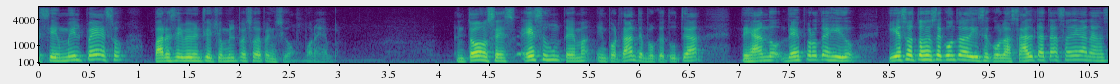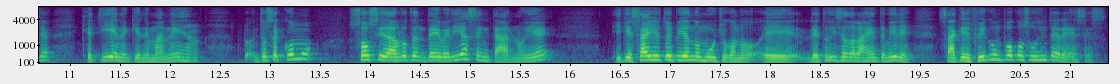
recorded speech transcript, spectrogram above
100 mil pesos, va a recibir 28 mil pesos de pensión, por ejemplo. Entonces, eso es un tema importante porque tú estás dejando desprotegido y eso entonces se contradice con las altas tasas de ganancia que tienen quienes manejan. Entonces, como sociedad nosotros debería sentarnos y, y quizás yo estoy pidiendo mucho cuando eh, le estoy diciendo a la gente, mire, sacrifique un poco sus intereses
